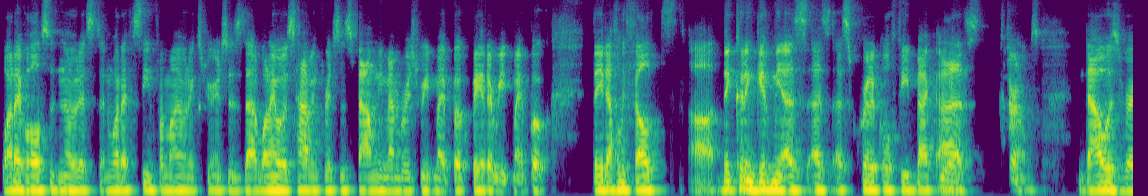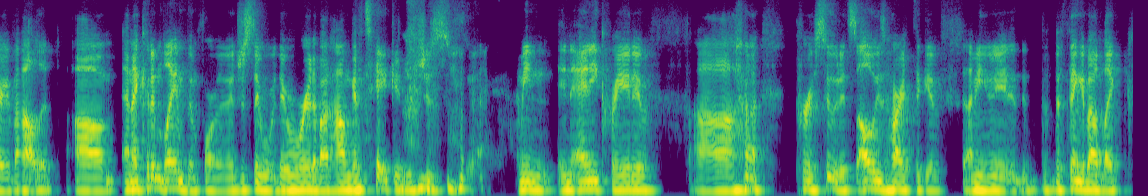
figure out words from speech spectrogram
what I've also noticed and what I've seen from my own experience is that when I was having, for instance, family members read my book, beta read my book, they definitely felt uh, they couldn't give me as as as critical feedback yeah. as externals. That was very valid, um, and I couldn't blame them for it. It just they were they were worried about how I'm going to take it, which is, I mean, in any creative uh, pursuit it's always hard to give i mean the, the, thing about like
